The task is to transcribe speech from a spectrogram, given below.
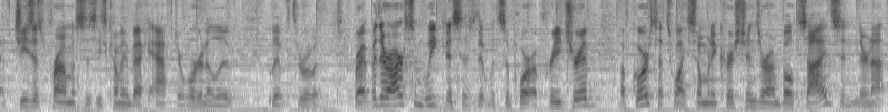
if Jesus promises he's coming back after, we're going to live live through it, right? But there are some weaknesses that would support a pre-trib. Of course, that's why so many Christians are on both sides, and they're not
